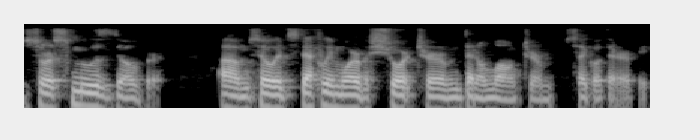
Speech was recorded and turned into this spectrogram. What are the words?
sort of smoothed over. Um, so it's definitely more of a short term than a long term psychotherapy.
